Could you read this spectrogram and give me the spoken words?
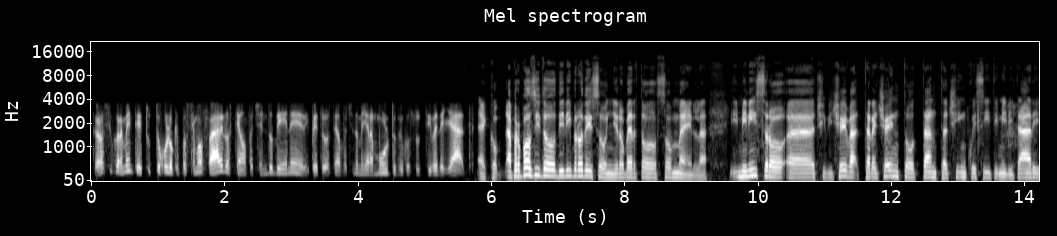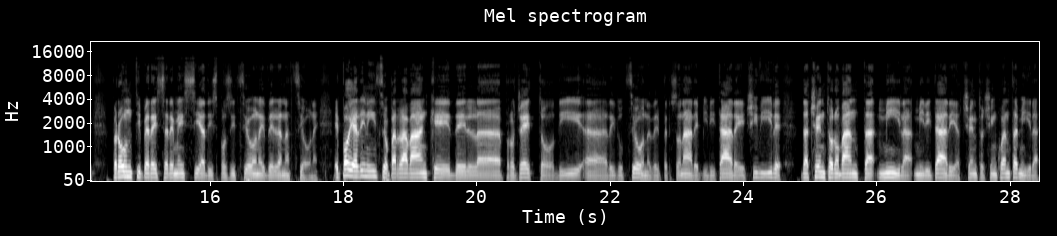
però sicuramente tutto quello che possiamo fare lo stiamo facendo bene, ripeto, lo stiamo facendo in maniera molto più costruttiva degli altri. Ecco, a proposito di Libro dei Sogni, Roberto Sommella, il Ministro eh, ci diceva 385 siti militari pronti per essere messi a disposizione della Nazione e poi all'inizio parlava anche del eh, progetto di eh, riduzione del personale militare e civile da 190.000 militari a 150.000,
